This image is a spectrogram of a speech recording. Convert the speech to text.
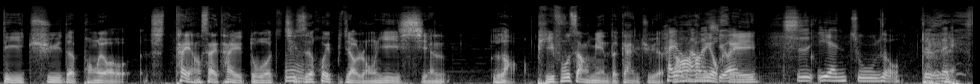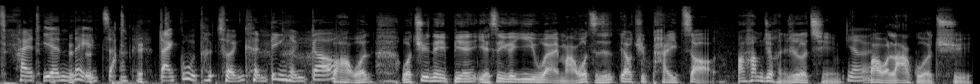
地区的朋友，太阳晒太多，其实会比较容易显老。皮肤上面的感觉，还有他们喜欢吃腌猪肉，对不对？还腌内脏，胆固醇肯定很高。哇，我我去那边也是一个意外嘛，我只是要去拍照，然后他们就很热情，把我拉过去，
